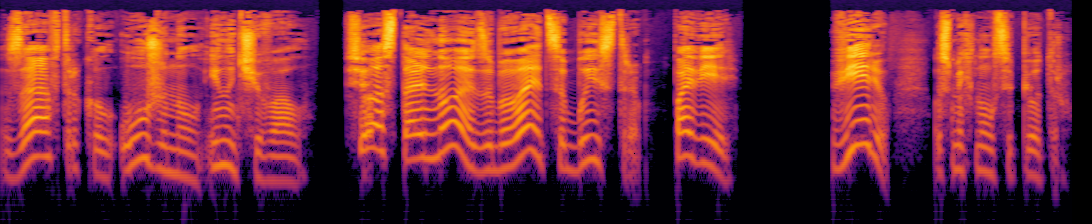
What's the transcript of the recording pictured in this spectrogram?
завтракал, ужинал и ночевал. Все остальное забывается быстро, поверь. Верю, усмехнулся Петр.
